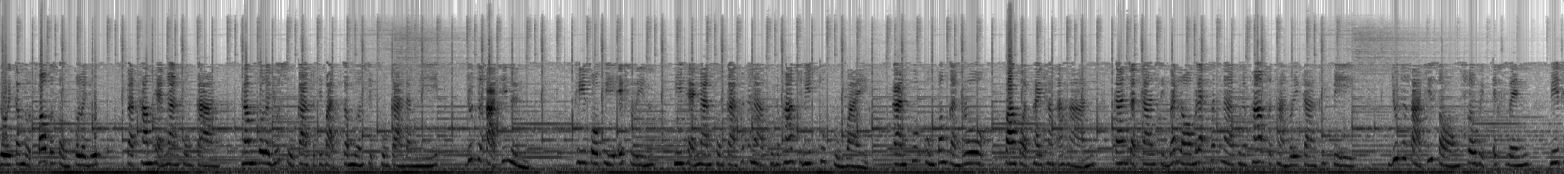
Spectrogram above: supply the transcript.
โดยกำหนดเป้าประสงค์กลยุทธ์จัดทำแผนงานโครงการนำกลยุทธ์สู่การปฏิบัติจำนวน 10 โครงการดังนี้ ยุทธศาสตร์ที่ 1 P4P Excellence มีแผนงานโครงการพัฒนาคุณภาพชีวิตทุกกลุ่มวัย การควบคุมป้องกันโรค ความปลอดภัยทางอาหาร การจัดการสิ่งแวดล้อมและพัฒนาคุณภาพสถานบริการทุกปี ยุทธศาสตร์ที่ 2 Service Excellence มีแผ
